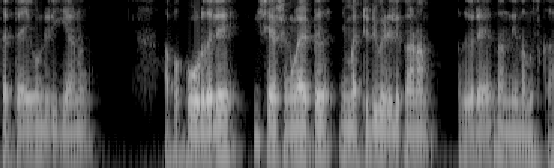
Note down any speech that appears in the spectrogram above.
സെറ്റ് ആയിക്കൊണ്ടിരിക്കുകയാണ്. അപ്പോൾ കൂടുതൽ വിശേഷങ്ങളായിട്ട് ഇനി മറ്റൊരു വീഡിയോയിൽ കാണാം. അതുവരെ നന്ദി നമസ്കാരം.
